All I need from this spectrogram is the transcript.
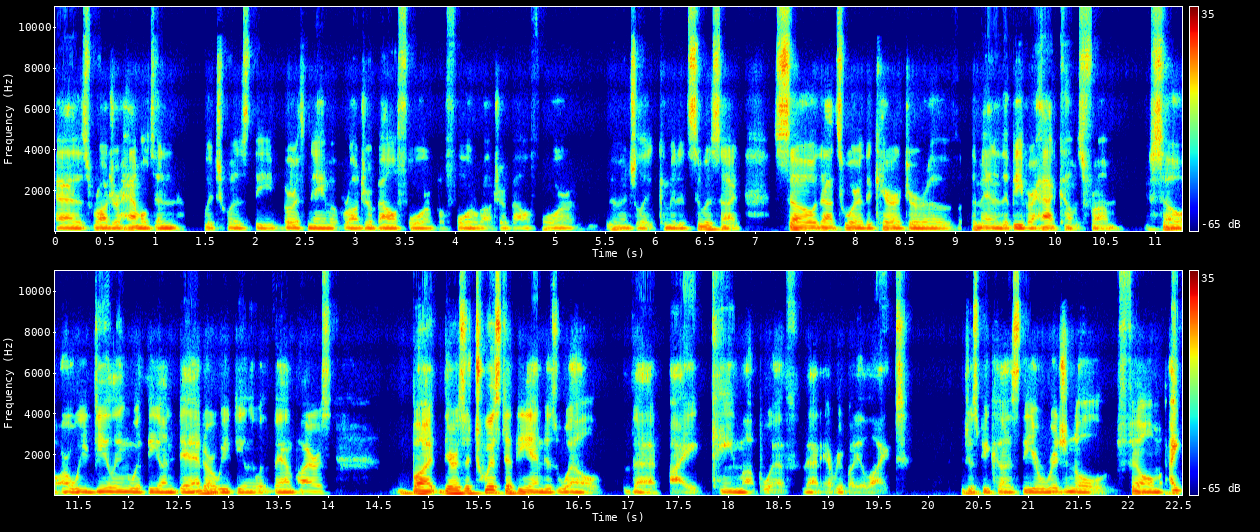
as Roger Hamilton, which was the birth name of Roger Balfour before Roger Balfour eventually committed suicide. So that's where the character of the man in the beaver hat comes from. So are we dealing with the undead? Are we dealing with vampires? But there's a twist at the end as well that I came up with that everybody liked. Just because the original film, I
